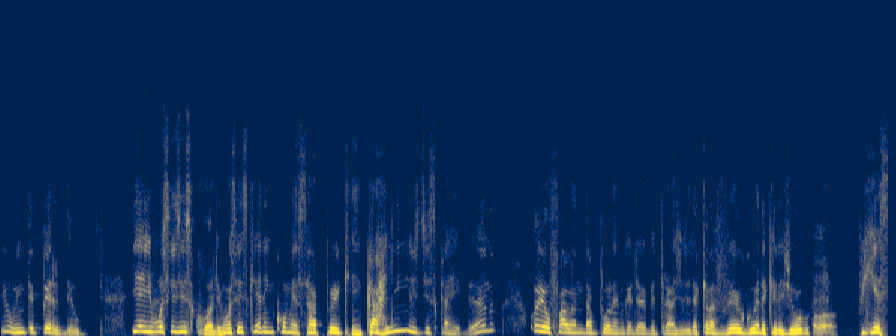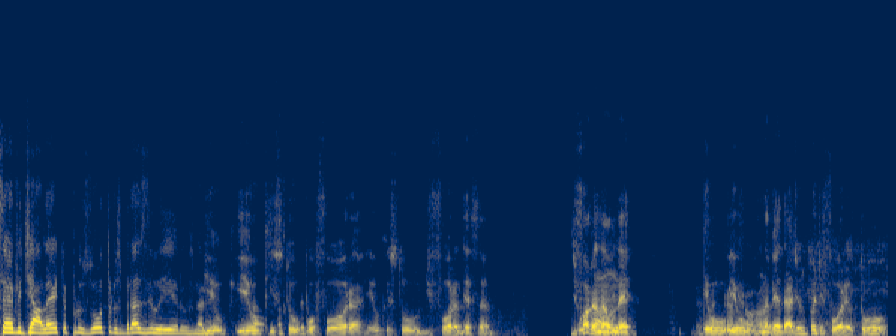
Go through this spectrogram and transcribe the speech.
e o Inter perdeu. E aí É. vocês escolhem, vocês querem começar por quem? Carlinhos descarregando ou eu falando da polêmica de arbitragem, ali, daquela vergonha daquele jogo, Ó, porque serve de alerta para os outros brasileiros na eu, eu que estou por fora, eu que estou de fora dessa. De fora não, né? Essa Eu, eu, na verdade, eu não tô de fora. Eu tô.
